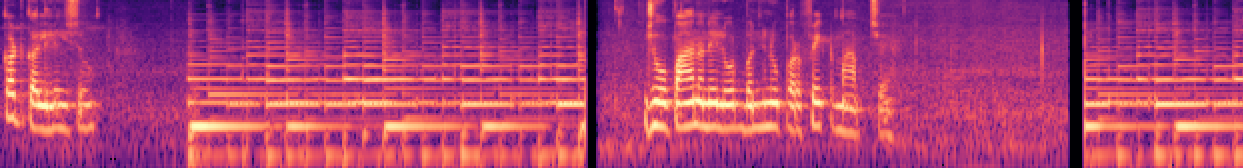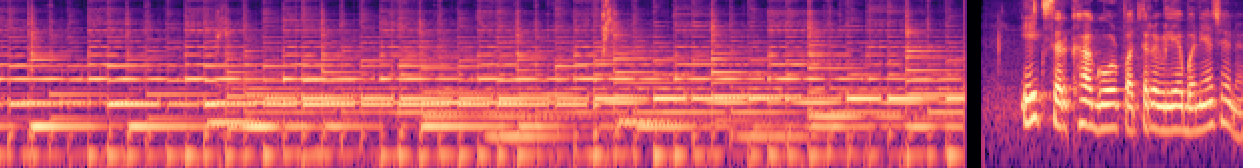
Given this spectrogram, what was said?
કટ કરી લઈશું. જો પાન અને લોટ બંનેનું પરફેક્ટ માપ છે. એક સરખા ગોળ પતરવેલિયા બન્યા છે ને?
